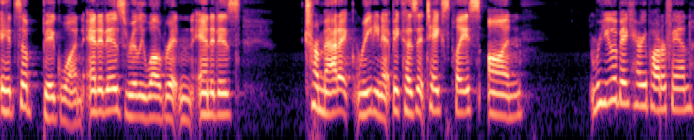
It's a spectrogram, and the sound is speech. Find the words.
it's a big one and it is really well written and it is traumatic reading it because it takes place on Were you a big Harry Potter fan?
